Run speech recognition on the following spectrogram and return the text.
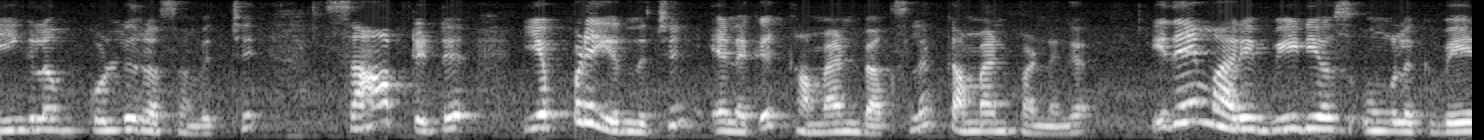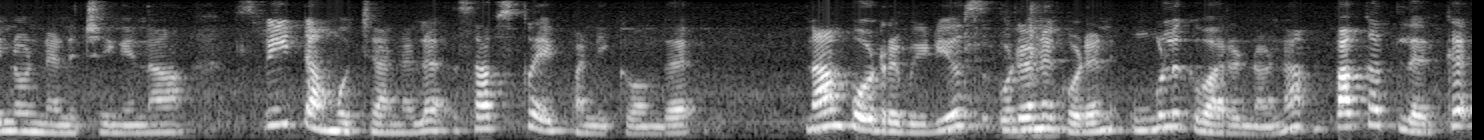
நீங்களும் கொள்ளு ரசம் வச்சு சாப்பிட்டுட்டு எப்படி இருந்துச்சுன்னு எனக்கு கமெண்ட் பாக்ஸில் கமெண்ட் பண்ணுங்கள் இதே மாதிரி வீடியோஸ் உங்களுக்கு வேணும்னு நினச்சிங்கன்னா ஸ்வீட் அம்மு சேனலை சப்ஸ்கிரைப் பண்ணிக்கோங்க. நான் போடுற வீடியோஸ் உடனுக்குடன் உங்களுக்கு வரணும்னா பக்கத்தில் இருக்க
